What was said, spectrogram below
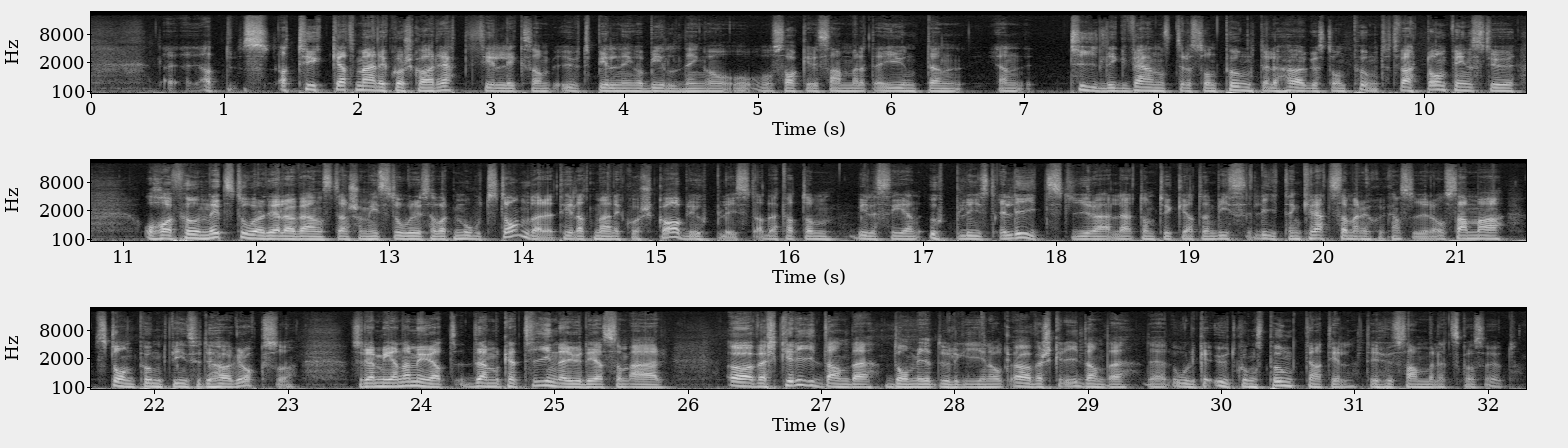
att, att tycka att människor ska ha rätt till liksom utbildning och bildning och, och, och saker i samhället är ju inte en, en tydlig vänsterståndpunkt eller högerståndpunkt. Tvärtom finns det ju och har funnits stora delar av vänstern som historiskt har varit motståndare till att människor ska bli upplysta därför att de vill se en upplyst elit styra eller att de tycker att en viss liten krets av människor kan styra och samma ståndpunkt finns ju till höger också. Så det jag menar med att demokratin är ju det som är överskridande de ideologierna och överskridande de olika utgångspunkterna till, till hur samhället ska se ut.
